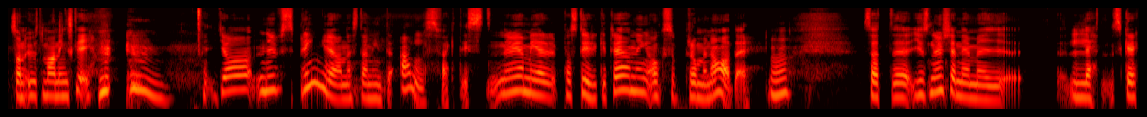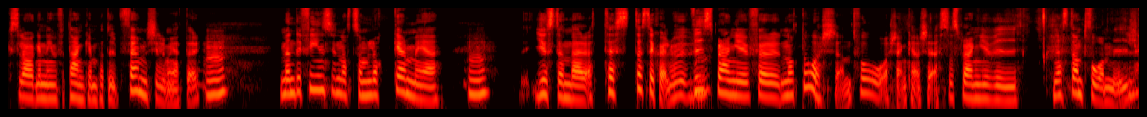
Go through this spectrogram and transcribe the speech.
sån utmaningsgrej? ja, nu springer jag nästan inte alls faktiskt. Nu är jag mer på styrketräning och också promenader. Mm. Så att eh, just nu känner jag mig lätt skräckslagen inför tanken på typ fem kilometer. Mm. Men det finns ju något som lockar med Mm. just den där att testa sig själv. Vi sprang ju för något år sedan, två år sedan kanske, så sprang ju vi nästan två mil.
